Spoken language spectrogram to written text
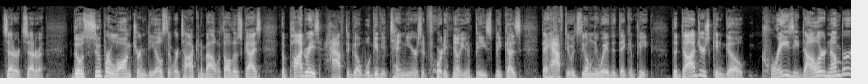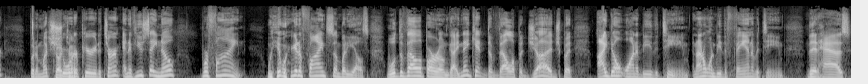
et cetera, et cetera. Those super long term deals that we're talking about with all those guys, the Padres have to go. We'll give you ten years at forty million apiece because they have to. It's the only way that they compete. The Dodgers can go crazy dollar number, but a much shorter period of term. And if you say no, we're fine. We, we're going to find somebody else. We'll develop our own guy. Now, you can't develop a judge, but I don't want to be the team, and I don't want to be the fan of a team that has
